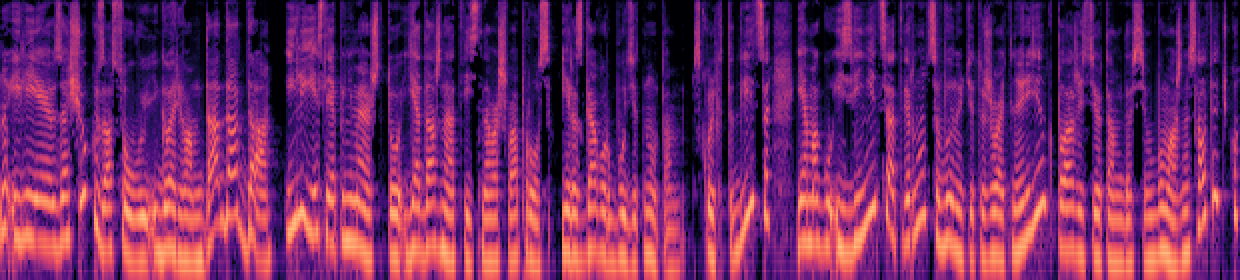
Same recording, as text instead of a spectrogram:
Ну, или я ее за щеку засовываю и говорю вам, да-да-да. Или если я понимаю, что я должна ответить на ваш вопрос, и разговор будет, ну, там, сколько-то длиться, я могу извиниться, отвернуться, вынуть эту жевательную резинку, положить ее там, допустим, в бумажную салфеточку,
